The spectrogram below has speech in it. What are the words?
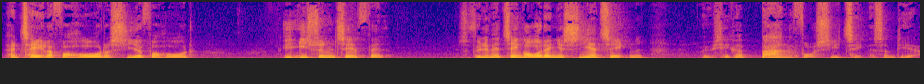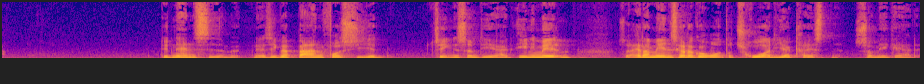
han taler for hårdt og siger for hårdt. I, i sådan et tilfælde, selvfølgelig vil jeg tænke over, hvordan jeg siger tingene, men vi skal ikke være bange for at sige tingene, som de er. Det er den anden side af mønten. Lad os ikke være bange for at sige, at tingene, som de er, at indimellem, så er der mennesker, der går rundt og tror, at de er kristne, som ikke er det.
